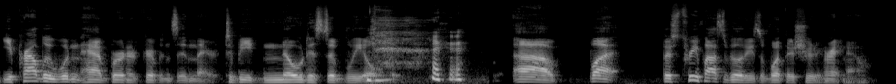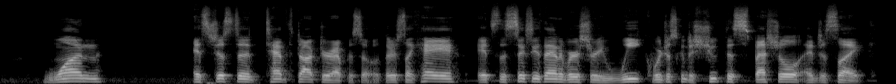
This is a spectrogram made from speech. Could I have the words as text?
you probably wouldn't have Bernard Cribbins in there to be noticeably older. Uh, but there's three possibilities of what they're shooting right now. One, it's just a 10th Doctor episode. There's like, hey, it's the 60th anniversary week. We're just going to shoot this special and just like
